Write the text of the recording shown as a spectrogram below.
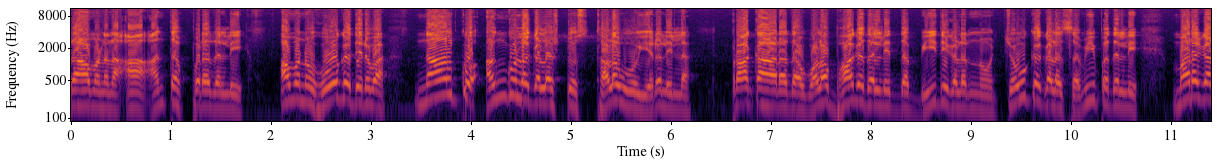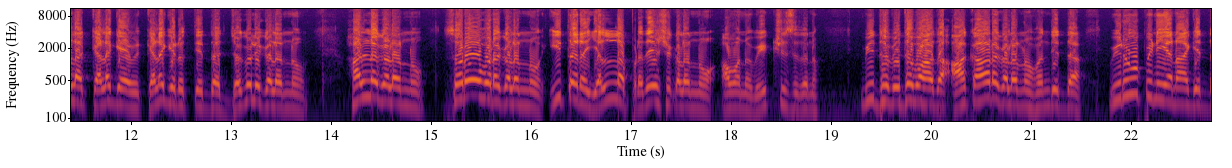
ರಾವಣನ ಆ ಅಂತಃಪುರದಲ್ಲಿ ಅವನು ಹೋಗದಿರುವ ನಾಲ್ಕು ಅಂಗುಲಗಳಷ್ಟು ಸ್ಥಳವೂ ಇರಲಿಲ್ಲ. ಪ್ರಾಕಾರದ ಒಳಭಾಗದಲ್ಲಿದ್ದ ಬೀದಿಗಳನ್ನು ಚೌಕಗಳ ಸಮೀಪದಲ್ಲಿ ಮರಗಳ ಕೆಳಗೆ ಕೆಳಗಿರುತ್ತಿದ್ದ ಜಗುಲಿಗಳನ್ನು, ಹಳ್ಳಗಳನ್ನು, ಸರೋವರಗಳನ್ನು, ಇತರ ಎಲ್ಲ ಪ್ರದೇಶಗಳನ್ನು ಅವನು ವೀಕ್ಷಿಸಿದನು. ವಿಧ ವಿಧವಾದ ಆಕಾರಗಳನ್ನು ಹೊಂದಿದ್ದ, ವಿರೂಪಿಣಿಯನಾಗಿದ್ದ,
